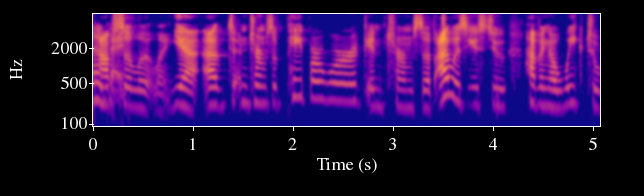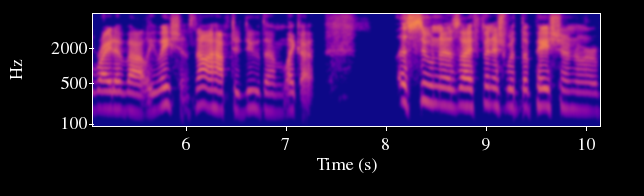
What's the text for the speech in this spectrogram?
Okay. Absolutely. Yeah. Uh, in terms of paperwork, in terms of, I was used to having a week to write evaluations. Now I have to do them like a, as soon as I finish with the patient or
